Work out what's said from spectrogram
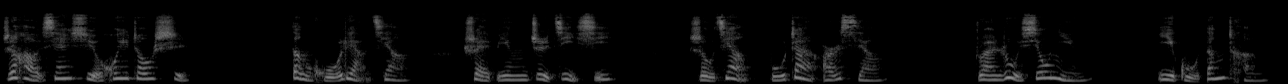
只好先叙徽州事。邓胡两将率兵至绩溪，守将不战而降，转入休宁，一鼓登城。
